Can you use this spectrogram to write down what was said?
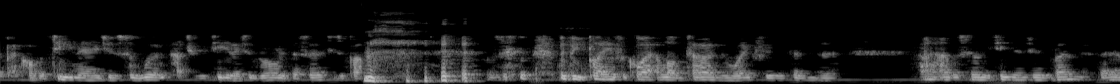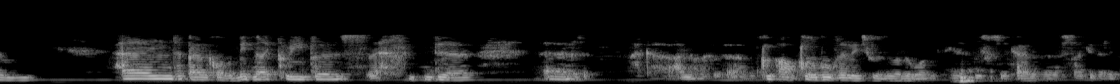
a band The Teenagers, who weren't actually teenagers, were all in their 30s apart. They've been playing for quite a long time in Wakefield, and uh, I, I was the only teenager in the band. Um, and a band called the Midnight Creepers, and uh, uh, I don't know, uh, oh, Global Village was another one. Yeah, this was a kind of a psychedelic.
